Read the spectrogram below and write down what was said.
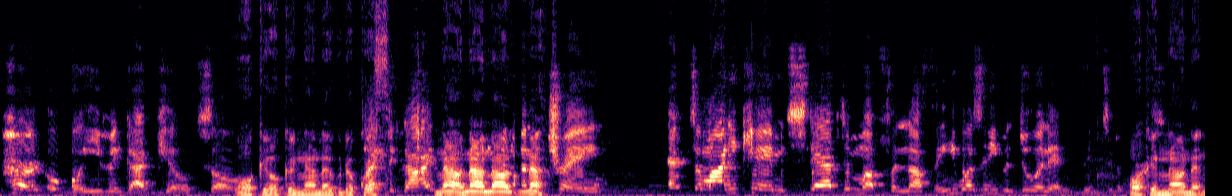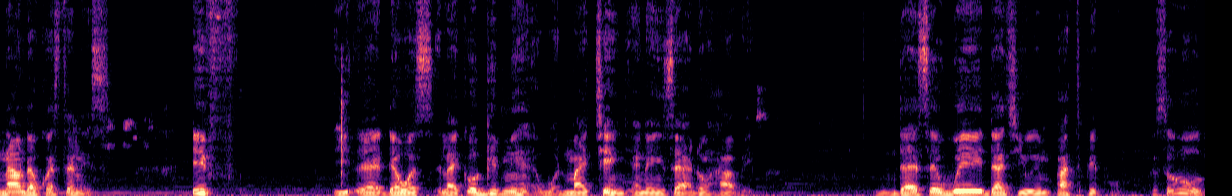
hurt or, or even got killed. So okay, okay. Now the, the question. Like the guy now, now, now, now. train, and somebody came and stabbed him up for nothing. He wasn't even doing anything to the person. Okay, now, the, now the question is, if uh, there was like, oh, give me what my change, and then you say I don't have it. There's a way that you impact people. Say, oh,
